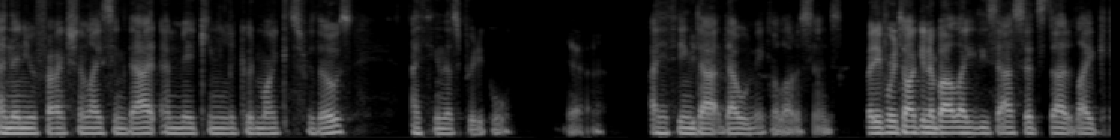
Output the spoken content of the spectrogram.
and then you're fractionalizing that and making liquid markets for those, I think that's pretty cool. Yeah. I think that that would make a lot of sense. But if we're talking about like these assets that like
